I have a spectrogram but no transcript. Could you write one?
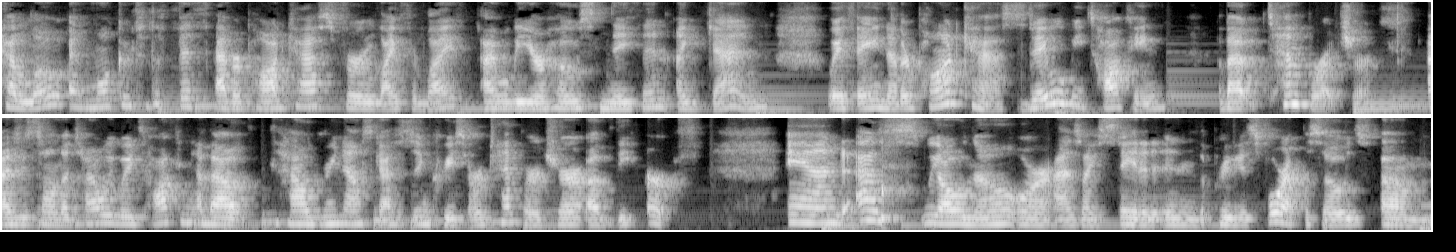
Hello and welcome to the fifth ever podcast for Life for Life. I will be your host, Nathan, again with another podcast. Today we'll be talking about temperature. As you saw in the title, we'll be talking about how greenhouse gases increase our temperature of the Earth. And as we all know, or as I stated in the previous four episodes, um,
